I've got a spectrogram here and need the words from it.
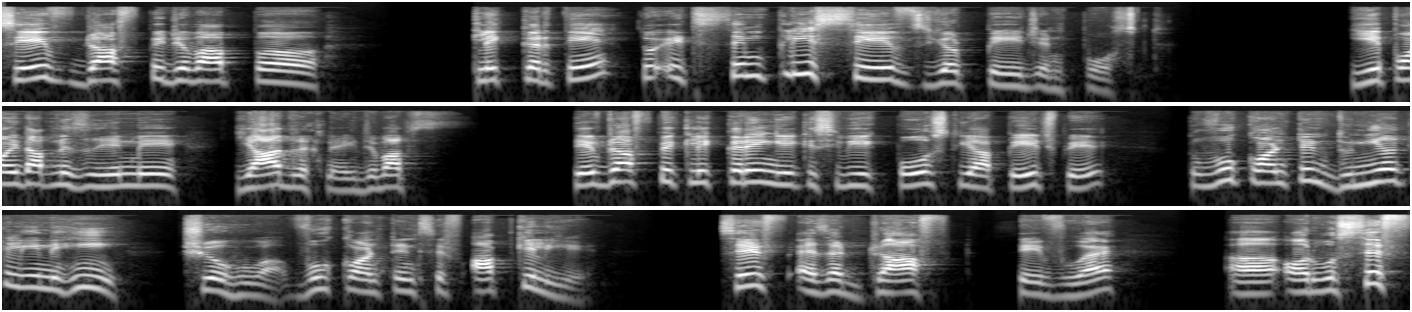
save draft पे जब आप uh, क्लिक करते हैं तो it simply saves your page and post ये पॉइंट आपने जहन में याद रखना है जब आप सेव ड्राफ्ट पे क्लिक करेंगे किसी भी एक पोस्ट या पेज पे तो वो कंटेंट दुनिया के लिए नहीं शो हुआ, वो कंटेंट सिर्फ़ आपके लिए, सिर्फ़ एज अ ड्राफ्ट सेव हुआ है और वो सिर्फ़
